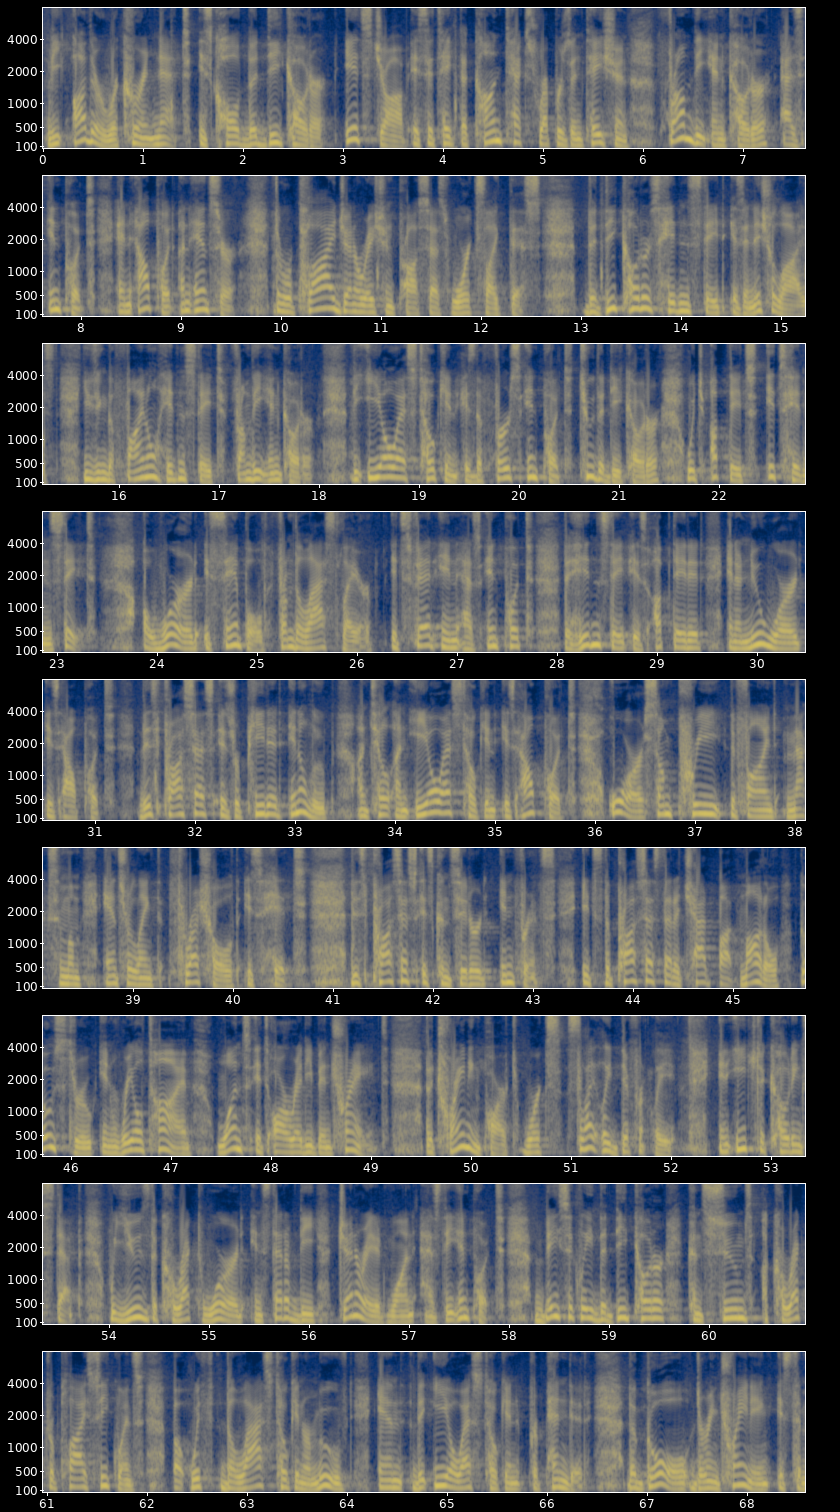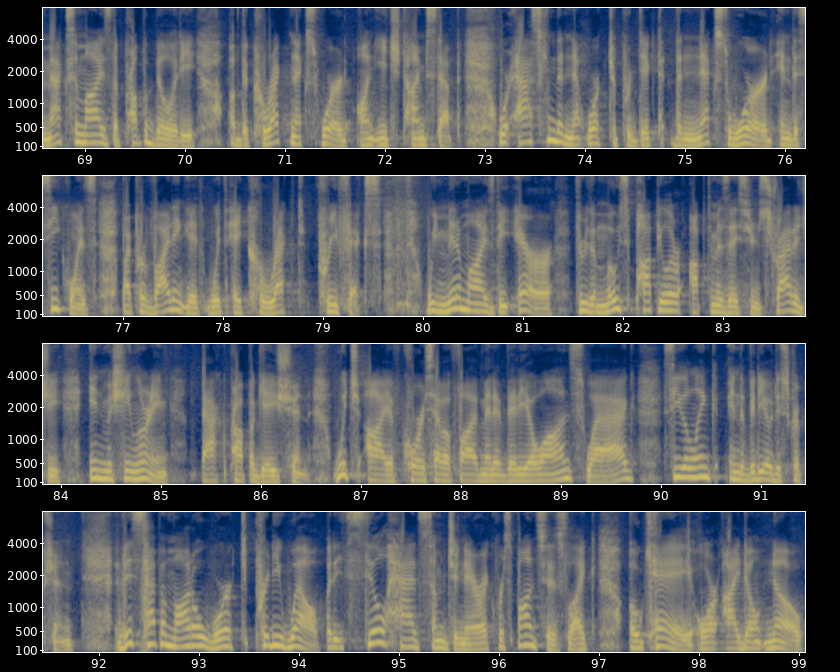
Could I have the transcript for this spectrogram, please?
The other recurrent net is called the decoder. Its job is to take the context representation from the encoder as input and output an answer. The reply generation process works like this. The decoder's hidden state is initialized using the final hidden state from the encoder. The EOS token is the first input to the decoder, which updates its hidden state. A word is sampled from the last layer. It's fed in as input, the hidden state is updated, and a new word is output. This process is repeated in a loop until an EOS token is output or some predefined maximum answer length threshold is hit. This process is considered inference. It's the process that a chatbot model goes through in real time once it's already been trained. The training part works slightly differently. In each decoding step, we use the correct word instead of the generated one as the input. Basically, the decoder consumes a correct reply sequence, but with the last token removed and the EOS token prepended. The goal during training is to maximize the probability of the correct next word on each time step. We're asking the network to predict the next word in the sequence by providing it with a correct prefix. We minimize the error through the most popular optimization strategy in machine learning, back propagation, which I, of course, have a five minute video on, swag. See the link in the video description. This type of model worked pretty well, but it still had some generic responses like okay or I don't know.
